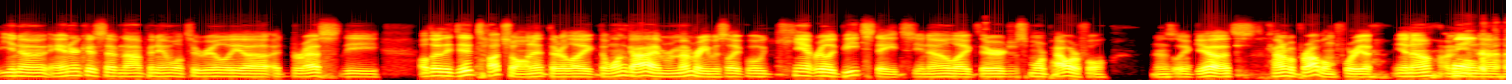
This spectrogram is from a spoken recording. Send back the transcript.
you know, anarchists have not been able to really uh, address the. Although they did touch on it, they're like the one guy I remember. He was like, "Well, we can't really beat states, you know, like they're just more powerful." And I was like, "Yeah, that's kind of a problem for you, you know." I mean, uh,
